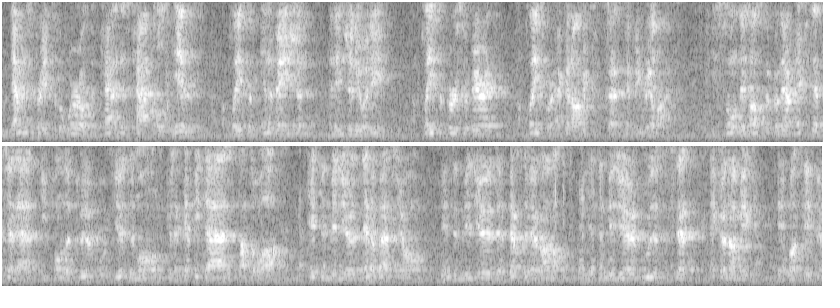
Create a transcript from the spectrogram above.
who demonstrate to the world that Canada's capital is a place of innovation and ingenuity, a place of perseverance, place where economic success can be realized. Ils sont des entrepreneurs exceptionnels qui font la preuve aux yeux du monde que la capitale d'Ottawa est un milieu d'innovation, est un milieu de persévérance, est un milieu où le succès économique est possible.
